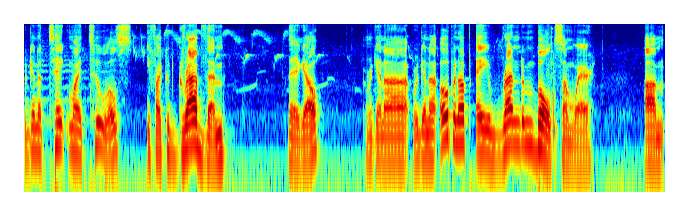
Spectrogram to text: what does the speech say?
We're gonna take my tools. If I could grab them, there you go. We're gonna we're gonna open up a random bolt somewhere. Um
